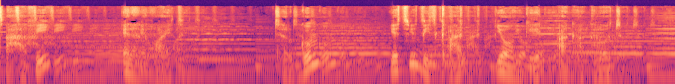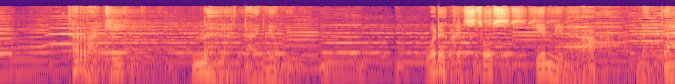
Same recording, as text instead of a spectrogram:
ጸሐፊ ኤለን ዋይት ትርጉም የትንቢት ቃል የወንጌል አገልግሎት። ተራኪ ምህረት ዳኘው። ወደ ክርስቶስ የሚመራ መንገድ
